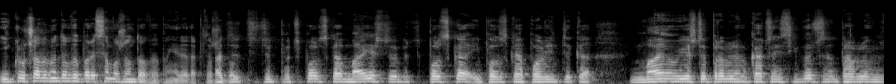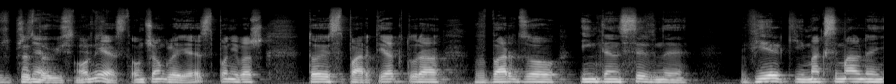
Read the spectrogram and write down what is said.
i kluczowe będą wybory samorządowe, panie redaktorze. A czy, czy, czy, Polska ma jeszcze, Polska i polska polityka mają jeszcze problem Kaczyńskiego, czy ten problem przestał nie, istnieć? on jest, on ciągle jest, ponieważ To jest partia, która w bardzo intensywny, wielki, maksymalny,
